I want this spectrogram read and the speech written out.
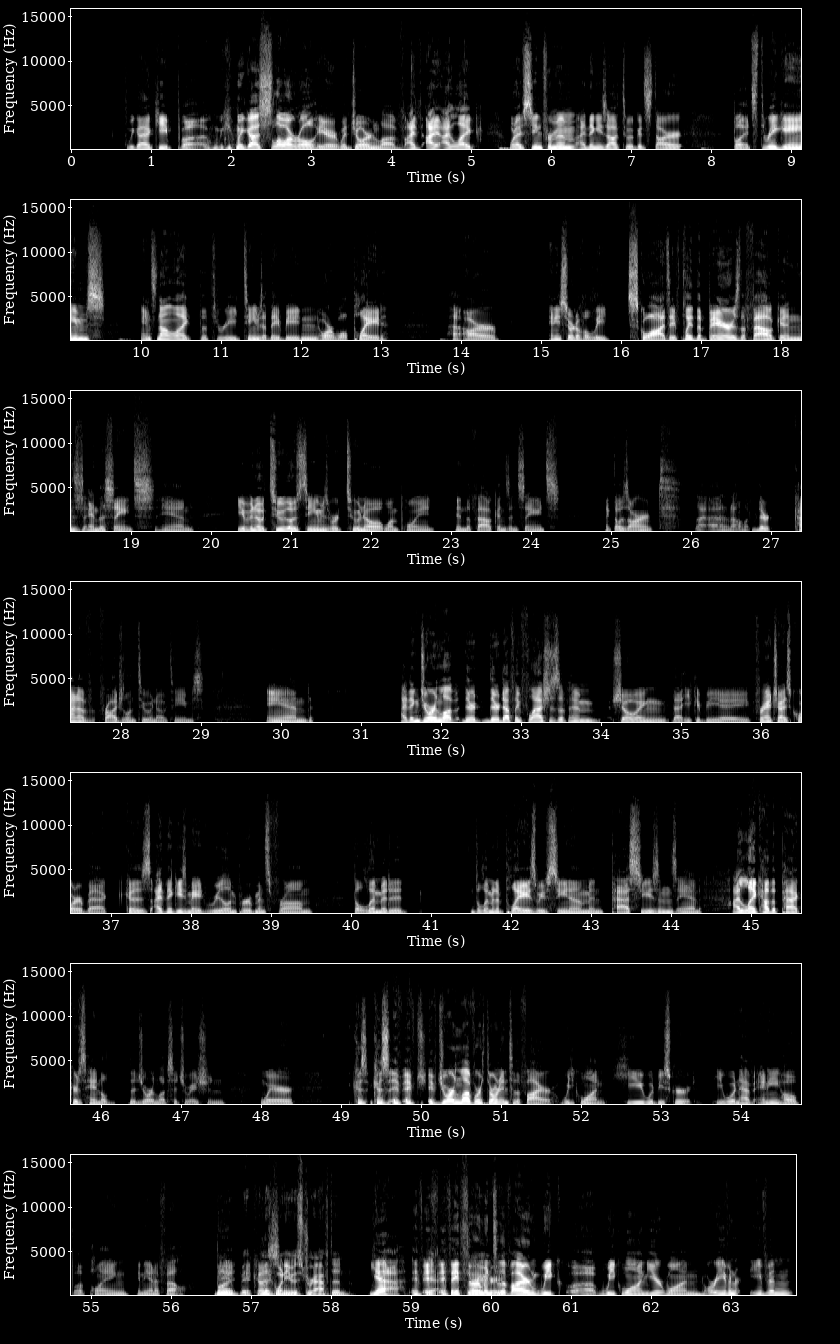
we gotta keep uh, we, we gotta slow our roll here with Jordan Love. I, I I like what I've seen from him. I think he's off to a good start, but it's three games, and it's not like the three teams that they've beaten or well played are any sort of elite squads. They've played the Bears, the Falcons, and the Saints, and even though two of those teams were two 0 at one point in the Falcons and Saints, like those aren't I, I don't know they're kind of fraudulent two and zero teams, and I think Jordan Love there there are definitely flashes of him showing that he could be a franchise quarterback because I think he's made real improvements from the limited the limited plays we've seen him in past seasons, and I like how the Packers handled the Jordan Love situation where. Because because if, if if Jordan Love were thrown into the fire week one, he would be screwed. He wouldn't have any hope of playing in the NFL. But Yeah, because like when he was drafted. yeah, if if, Yeah, if they threw I him into the fire in week uh, week one, year one, or even even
